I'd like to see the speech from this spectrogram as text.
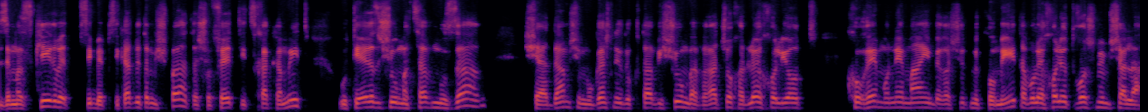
זה מזכיר בפסיקת בית המשפט, השופט יצחק עמית, הוא תיאר איזשהו מצב מוזר, שאדם שמוגש נגדו כתב אישום בעבירת שוחד לא יכול להיות קורא מונה מים ברשות מקומית, אבל הוא יכול להיות ראש ממשלה.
